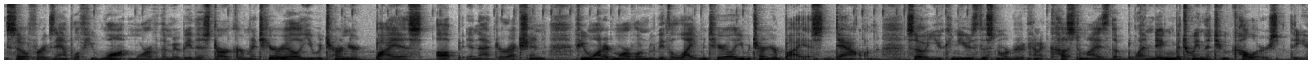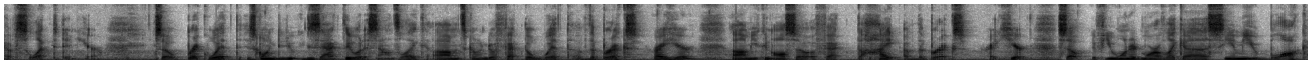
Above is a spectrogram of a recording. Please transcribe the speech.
So for example, if you want more of them to be this darker material, you would turn your bias up in that direction. If you wanted more of them to be the light material, you would turn your bias down. So you can use this in order to kind of customize the blending between the two colors that you have selected in here. So brick width is going to do exactly what it sounds like. Um, it's going to affect the width of the bricks right here. Um, you can also affect the height of the bricks right here. So if you wanted more of like a CMU block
